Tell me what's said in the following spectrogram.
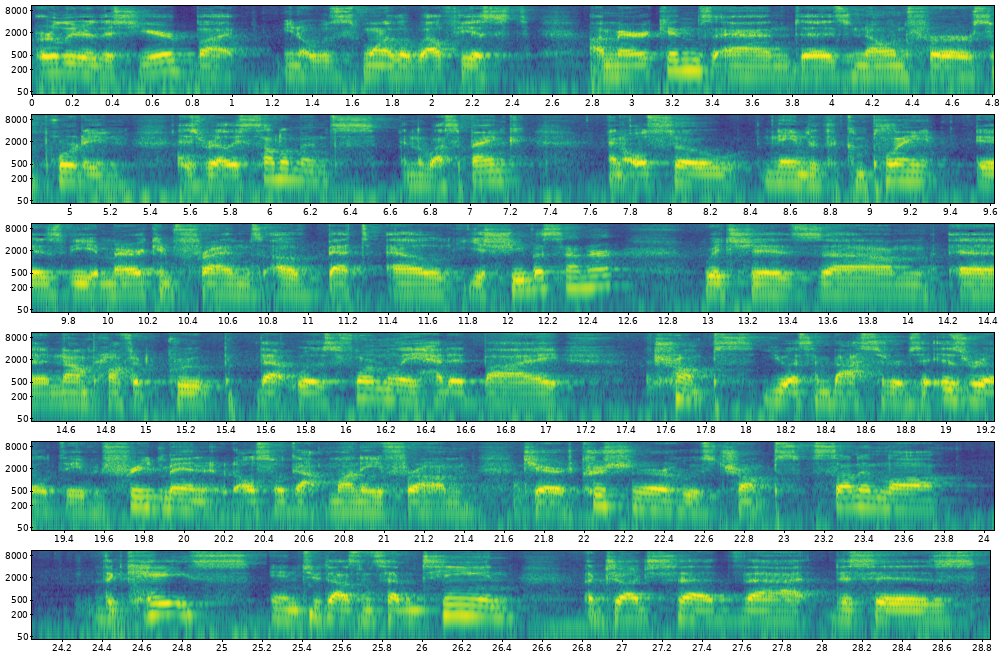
earlier this year, but you know was one of the wealthiest Americans and is known for supporting Israeli settlements in the West Bank. And also named the complaint is the American Friends of Bet El Yeshiva Center, which is um, a nonprofit group that was formerly headed by Trump's U.S. ambassador to Israel, David Friedman. It also got money from Jared Kushner, who is Trump's son in law. The case in 2017, a judge said that this is,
